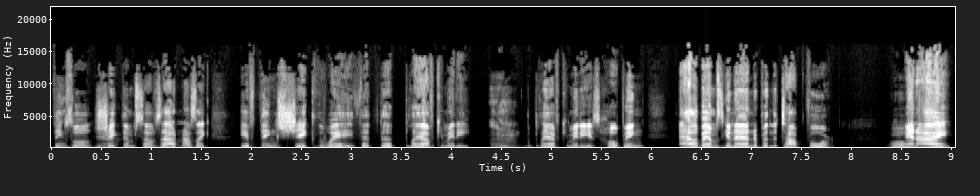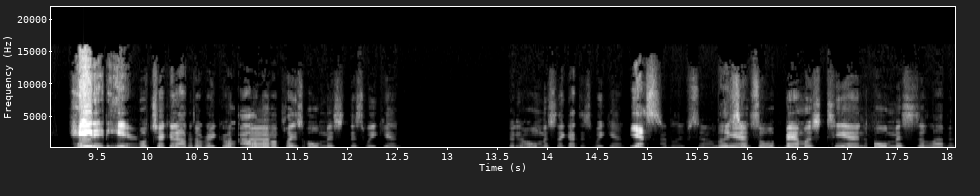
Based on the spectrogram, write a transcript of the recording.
things will shake themselves out." And I was like, if things shake the way that the playoff committee, the playoff committee is hoping, Alabama's going to end up in the top four, well, and I hate it here. well, check it out though, Rico. Alabama plays Ole Miss this weekend. Did Ole Miss they got this weekend? yes, I believe so. I believe so. And so Bama's ten, Ole Miss is eleven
